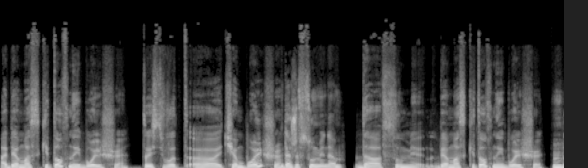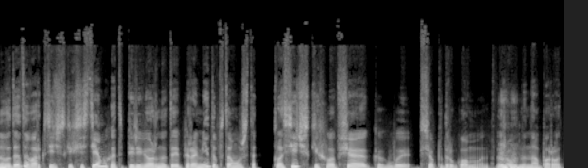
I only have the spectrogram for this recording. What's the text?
а биомасса китов наибольшая. То есть вот э, чем больше... Даже в сумме, да? Да, в сумме. Биомасса китов наибольшая. Угу. Но вот это в арктических системах это перевернутая пирамида, потому что классических вообще как бы все по-другому, угу. ровно наоборот.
